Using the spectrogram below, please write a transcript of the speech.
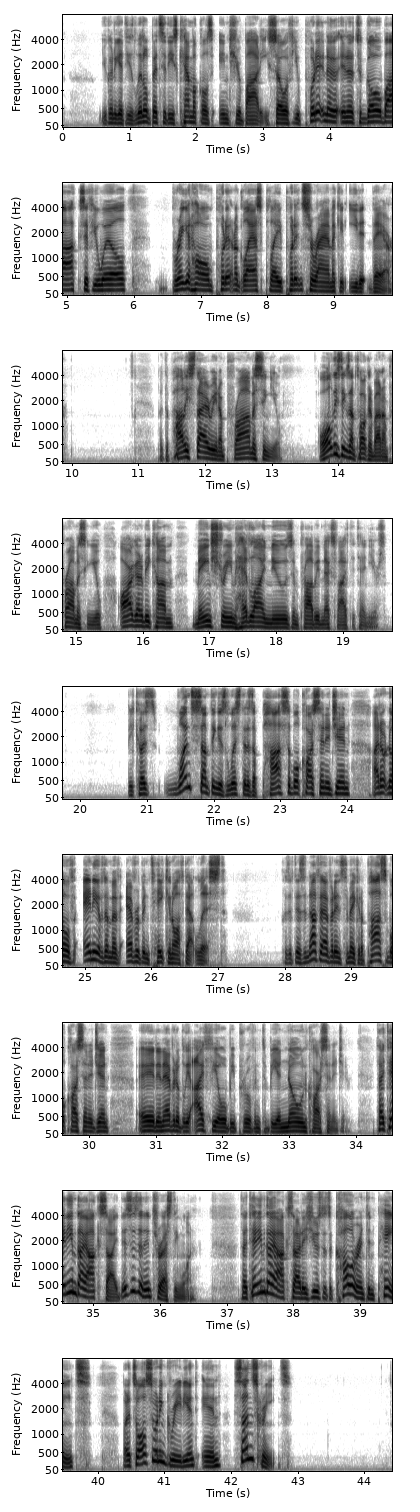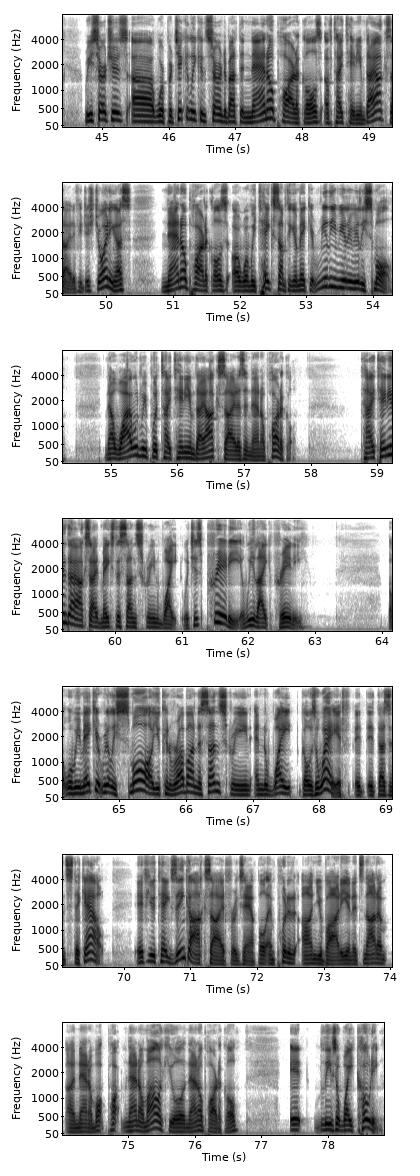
you're going to get these little bits of these chemicals into your body. So if you put it in a, in a to go box, if you will, bring it home, put it in a glass plate, put it in ceramic, and eat it there. But the polystyrene, I'm promising you, all these things I'm talking about, I'm promising you, are going to become mainstream headline news in probably the next five to 10 years. Because once something is listed as a possible carcinogen, I don't know if any of them have ever been taken off that list. Because if there's enough evidence to make it a possible carcinogen, it inevitably, I feel, will be proven to be a known carcinogen. Titanium dioxide, this is an interesting one. Titanium dioxide is used as a colorant in paints but it's also an ingredient in sunscreens. Researchers uh, were particularly concerned about the nanoparticles of titanium dioxide. If you're just joining us, nanoparticles are when we take something and make it really, really, really small. Now, why would we put titanium dioxide as a nanoparticle? Titanium dioxide makes the sunscreen white, which is pretty, and we like pretty. But when we make it really small, you can rub on the sunscreen and the white goes away. It, it, it doesn't stick out. If you take zinc oxide, for example, and put it on your body, and it's not a, a nano, nanomolecule, a nanoparticle, it leaves a white coating.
